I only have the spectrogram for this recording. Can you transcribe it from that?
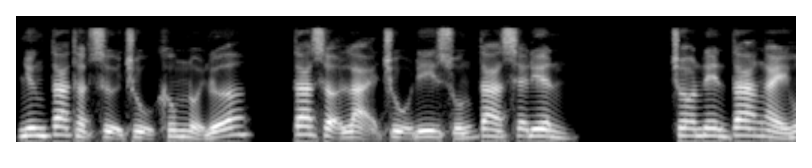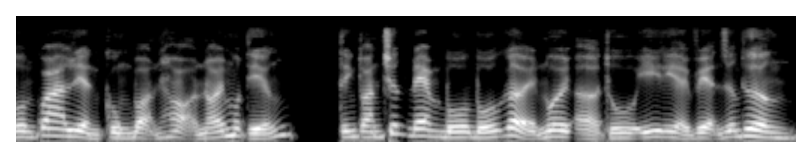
nhưng ta thật sự trụ không nổi nữa, ta sợ lại trụ đi xuống ta sẽ điên. Cho nên ta ngày hôm qua liền cùng bọn họ nói một tiếng, tính toán trước đem bố bố gửi nuôi ở thu y y viện dưỡng thương,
